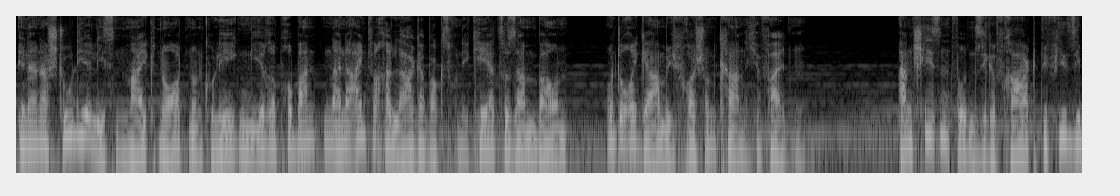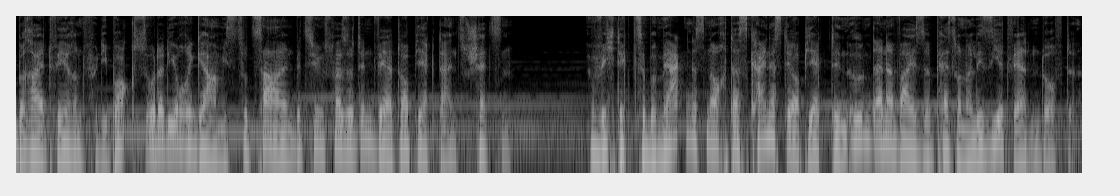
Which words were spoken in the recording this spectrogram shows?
In einer Studie ließen Mike Norton und Kollegen ihre Probanden eine einfache Lagerbox von IKEA zusammenbauen und Origami-Frösche und Kraniche falten. Anschließend wurden sie gefragt, wie viel sie bereit wären, für die Box oder die Origamis zu zahlen bzw. den Wert der Objekte einzuschätzen. Wichtig zu bemerken ist noch, dass keines der Objekte in irgendeiner Weise personalisiert werden durfte.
